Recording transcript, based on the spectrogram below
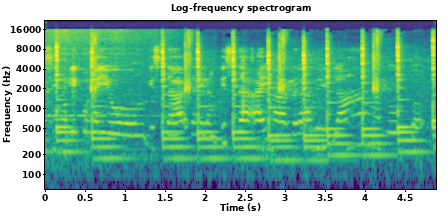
guys, sinuli ko na yung isda dahil ang isda ay madali lang matuto.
